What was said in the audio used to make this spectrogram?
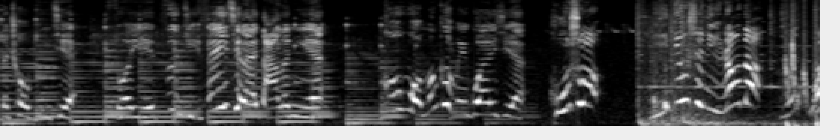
的臭脾气，所以自己飞起来打了你，和我们可没关系。胡说，一定是你扔的！哎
